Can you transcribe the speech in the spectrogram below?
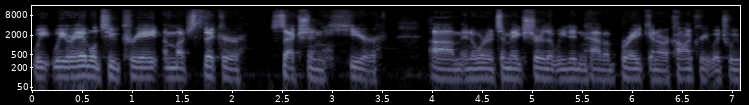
we, we were able to create a much thicker section here um, in order to make sure that we didn't have a break in our concrete, which we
